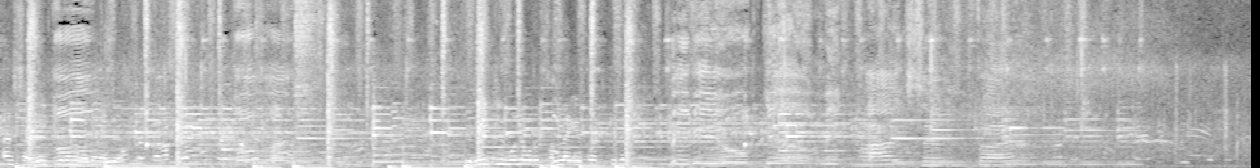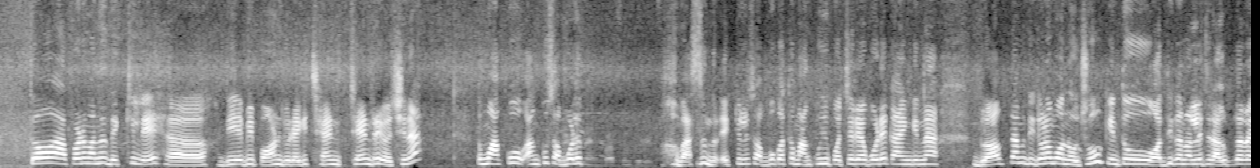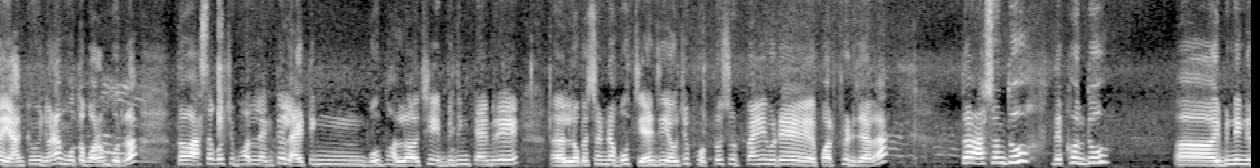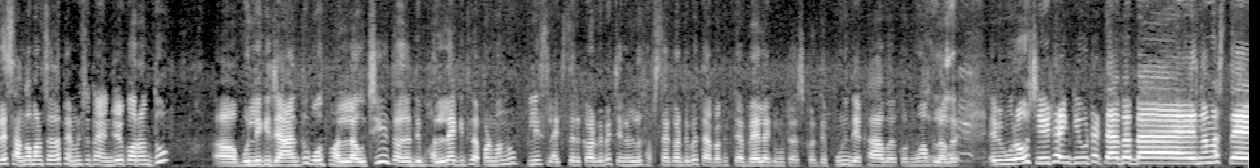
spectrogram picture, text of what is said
I am sorry. Grill film বলে মোটে ভাল লাগে তো ଟିକେ ତ ଆପଣମାନେ ଦେଖିଲେ ଡିଏବି ପଣ୍ଡ ଯେଉଁଟାକି ଛେଣ୍ଡରେ ଅଛି ନା ତ ମୁଁ ଆକୁ ଆଙ୍କୁ ସବୁବେଳେ ବାସନ୍ତ ଆକ୍ଚୁଆଲି ସବୁ କଥା ମାଙ୍କୁ ହିଁ ପଚାରିବାକୁ ପଡ଼େ କାହିଁକି ନା ବ୍ଲଗ୍ ତ ଆମେ ଦୁଇ ଜଣ ବନାଉଛୁ କିନ୍ତୁ ଅଧିକ ନଲେଜ୍ ରାଉରକେଲାର ୟାଙ୍କୁ ହିଁ ଜଣା ମୁଁ ତ ବ୍ରହ୍ମପୁରର ତ ଆଶା କରୁଛି ଭଲ ଲାଗିଥିବ ଲାଇଟିଂ ବହୁତ ଭଲ ଅଛି ଇଭିନିଂ ଟାଇମ୍ରେ ଲୋକେସନ୍ଟା ବହୁତ ଚେଞ୍ଜ ହେଇଯାଉଛି ଫଟୋସୁଟ୍ ପାଇଁ ଗୋଟେ ପରଫେକ୍ଟ ଜାଗା ତ ଆସନ୍ତୁ ଦେଖନ୍ତୁ ଇଭିନିଂରେ ସାଙ୍ଗମାନଙ୍କ ସହିତ ଫ୍ୟାମିଲି ସହିତ ଏନ୍ଜୟ କରନ୍ତୁ ବୁଲିକି ଯାଆନ୍ତୁ ବହୁତ ଭଲ ଲାଗୁଛି ତ ଯଦି ଭଲ ଲାଗିଥିବ ଆପଣମାନଙ୍କୁ ପ୍ଲିଜ୍ ଲାଇକ୍ ସେୟାର କରିଦେବେ ଚ୍ୟାନେଲ୍ରୁ ସବସ୍କ୍ରାଇବ୍ କରିଦେବେ ତା ପାଖରେ ଥିବା ବେଲ୍ ମୁଁ ଟଚ୍ କରିଦେବେ ପୁଣି ଦେଖା ହେବ ଏକ ନୂଆ ବ୍ଲଗ୍ରେ ଏବେ ମୁଁ ରହୁଛି thank you Tata bye bye Namaste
